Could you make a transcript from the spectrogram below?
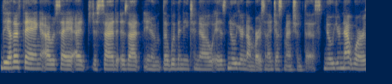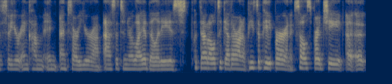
the other thing I would say I just said is that you know that women need to know is know your numbers, and I just mentioned this. Know your net worth, so your income and I'm sorry, your um, assets and your liabilities. Just put that all together on a piece of paper, an Excel spreadsheet, a,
